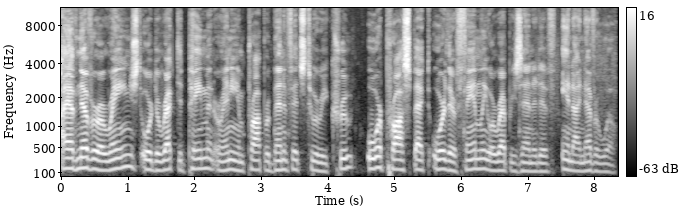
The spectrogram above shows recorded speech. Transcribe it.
I have never arranged or directed payment or any improper benefits to a recruit or prospect or their family or representative, and I never will.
